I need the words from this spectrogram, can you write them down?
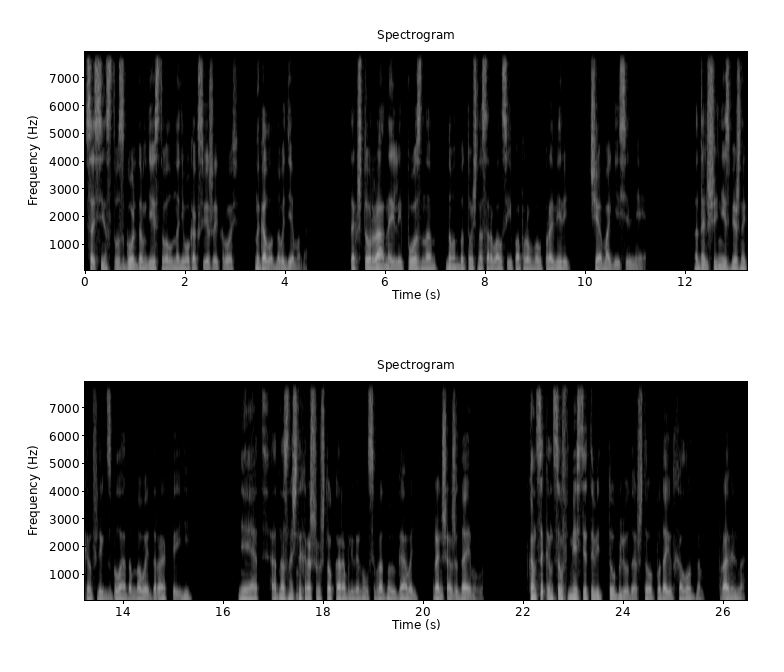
Соседство с Гольдом действовало на него как свежая кровь на голодного демона. Так что рано или поздно, но он бы точно сорвался и попробовал проверить, чья магия сильнее. А дальше неизбежный конфликт с Бладом, новая драка и... Нет, однозначно хорошо, что корабль вернулся в родную гавань раньше ожидаемого. В конце концов, месть – это ведь то блюдо, что подают холодным, правильно?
